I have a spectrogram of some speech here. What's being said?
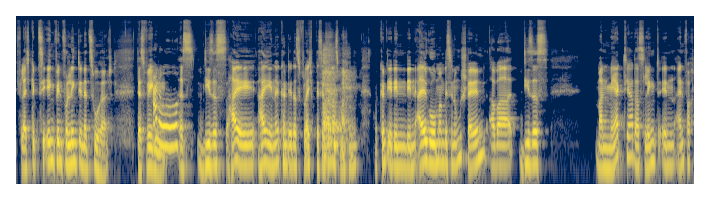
vielleicht gibt es hier irgendwen von LinkedIn, der zuhört. Deswegen Hallo. ist dieses Hi, hi, ne, könnt ihr das vielleicht ein bisschen anders machen? Könnt ihr den, den Algo mal ein bisschen umstellen? Aber dieses, man merkt ja, dass LinkedIn einfach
